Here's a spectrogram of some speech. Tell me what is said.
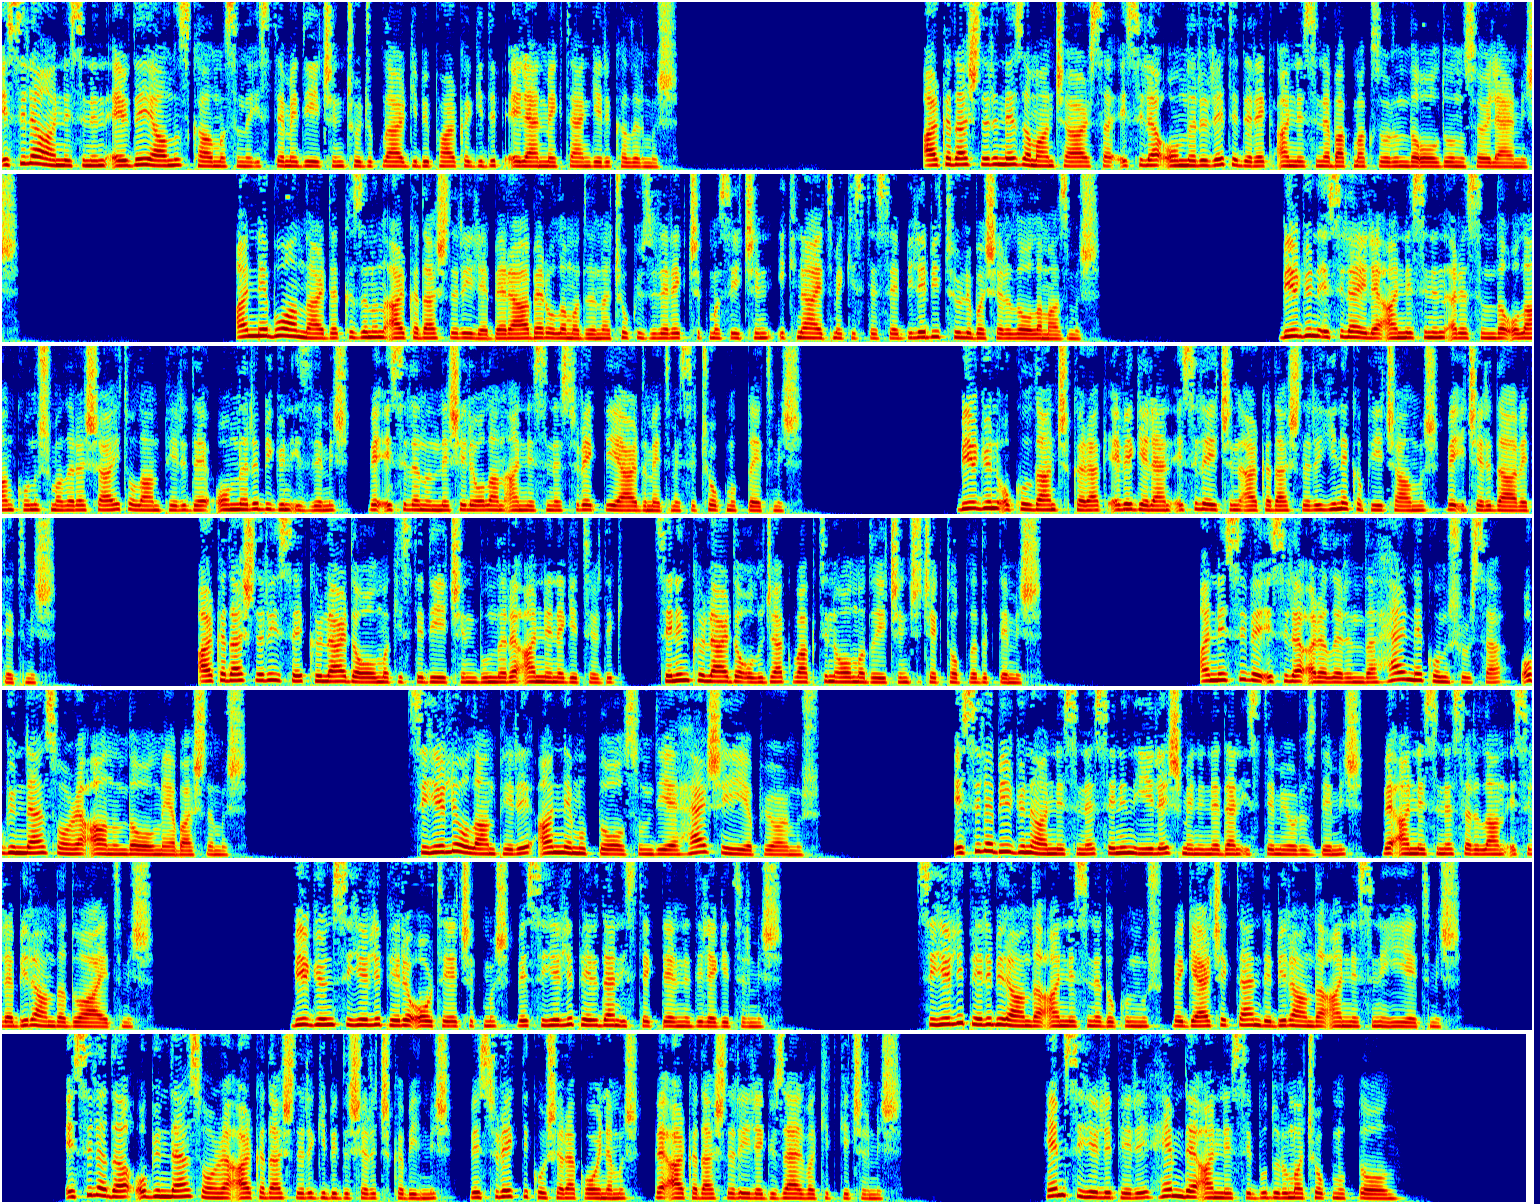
Esila annesinin evde yalnız kalmasını istemediği için çocuklar gibi parka gidip eğlenmekten geri kalırmış. Arkadaşları ne zaman çağırsa Esila onları ret ederek annesine bakmak zorunda olduğunu söylermiş. Anne bu anlarda kızının arkadaşları ile beraber olamadığına çok üzülerek çıkması için ikna etmek istese bile bir türlü başarılı olamazmış. Bir gün Esila ile annesinin arasında olan konuşmalara şahit olan Peri de onları bir gün izlemiş ve Esila'nın neşeli olan annesine sürekli yardım etmesi çok mutlu etmiş. Bir gün okuldan çıkarak eve gelen Esila için arkadaşları yine kapıyı çalmış ve içeri davet etmiş. Arkadaşları ise kırlarda olmak istediği için bunları annene getirdik, senin kırlarda olacak vaktin olmadığı için çiçek topladık demiş. Annesi ve Esile aralarında her ne konuşursa, o günden sonra anında olmaya başlamış. Sihirli olan peri, anne mutlu olsun diye her şeyi yapıyormuş. Esile bir gün annesine senin iyileşmeni neden istemiyoruz demiş ve annesine sarılan Esile bir anda dua etmiş. Bir gün sihirli peri ortaya çıkmış ve sihirli periden isteklerini dile getirmiş. Sihirli peri bir anda annesine dokunmuş ve gerçekten de bir anda annesini iyi etmiş. Esila da o günden sonra arkadaşları gibi dışarı çıkabilmiş ve sürekli koşarak oynamış ve arkadaşları ile güzel vakit geçirmiş. Hem sihirli peri hem de annesi bu duruma çok mutlu olmuş.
